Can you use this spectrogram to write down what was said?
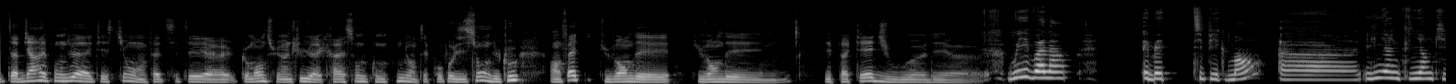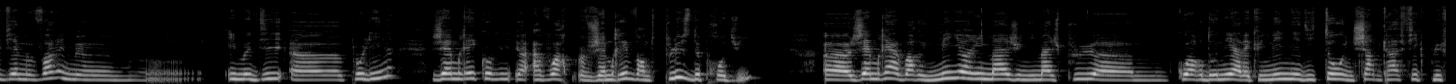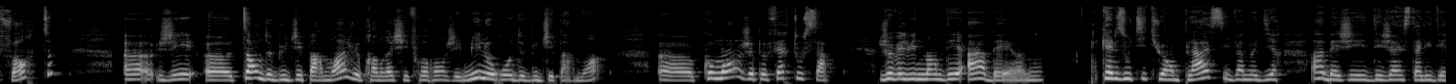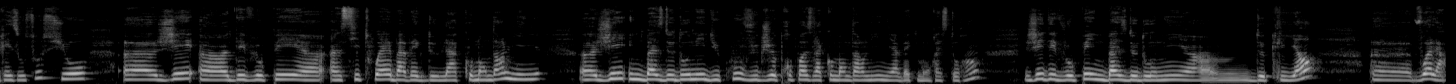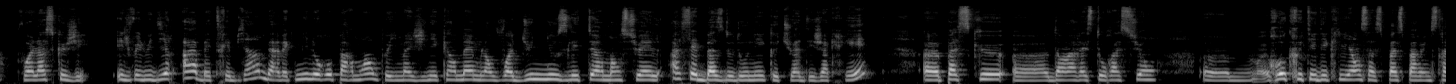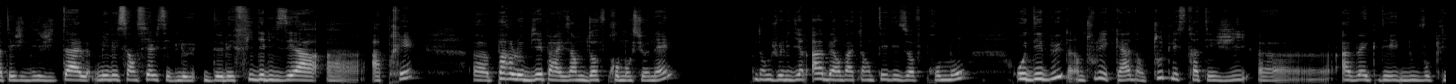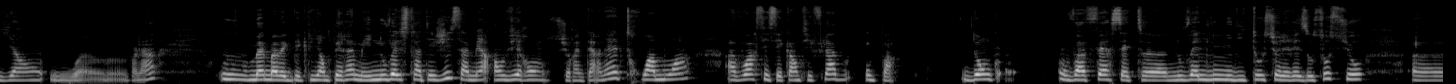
T'as bien répondu à la question. En fait, c'était euh, comment tu inclus la création de contenu dans tes propositions. Du coup, en fait, tu vends des, tu vends des, des packages ou des. Oui, voilà. Eh ben, typiquement, il y a un client qui vient me voir et me, il me dit euh, Pauline, j'aimerais avoir, j'aimerais vendre plus de produits. Euh, j'aimerais avoir une meilleure image, une image plus euh, coordonnée avec une ligne édito, une charte graphique plus forte. j'ai tant de budget par mois, je vais prendre un chiffre rond, j'ai 1000 euros de budget par mois. comment je peux faire tout ça? Je vais lui demander, ah ben, quels outils tu as en place? Il va me dire ah ben j'ai déjà installé des réseaux sociaux, euh, j'ai euh, développé euh, un site web avec de la commande en ligne, j'ai une base de données du coup vu que je propose la commande en ligne avec mon restaurant, j'ai développé une base de données de clients. voilà, voilà ce que j'ai. Et je vais lui dire, ah ben très bien, ben avec 1000 euros par mois, on peut imaginer quand même l'envoi d'une newsletter mensuelle à cette base de données que tu as déjà créée. parce que dans la restauration, recruter des clients, ça se passe par une stratégie digitale, mais l'essentiel, c'est de, les fidéliser après, par le biais, par exemple, d'offres promotionnelles. Donc je vais lui dire ah ben on va tenter des offres promo. Au début, dans tous les cas, dans toutes les stratégies, euh, avec des nouveaux clients ou euh, voilà, ou même avec des clients pérennes, mais une nouvelle stratégie, ça met environ sur internet trois mois à voir si c'est quantifiable ou pas. Donc on va faire cette euh, nouvelle ligne édito sur les réseaux sociaux,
